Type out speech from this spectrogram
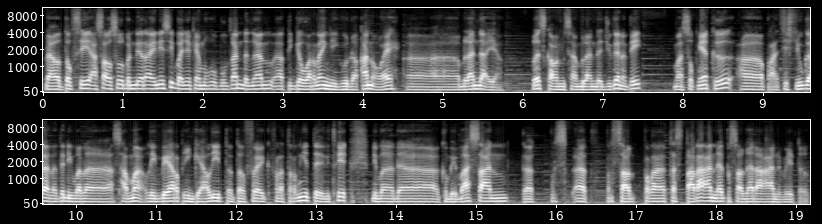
Nah untuk si asal usul bendera ini sih banyak yang menghubungkan dengan uh, tiga warna yang digunakan oleh uh, Belanda ya. Plus kalau misalnya Belanda juga nanti masuknya ke uh, Prancis juga nanti di mana sama Limbert, Ingalit atau Fraternite gitu ya, di mana ada kebebasan, ke pers, uh, kesetaraan dan persaudaraan gitu.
